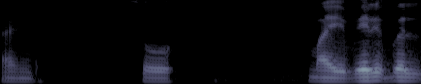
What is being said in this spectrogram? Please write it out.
and so my variable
